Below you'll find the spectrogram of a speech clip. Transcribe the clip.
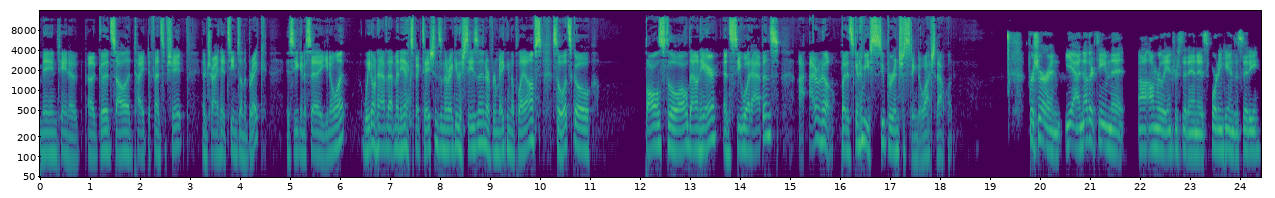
maintain a, a good, solid, tight defensive shape and try and hit teams on the break? Is he going to say, you know what? We don't have that many expectations in the regular season or for making the playoffs. So let's go balls to the wall down here and see what happens. I, I don't know, but it's going to be super interesting to watch that one. For sure. And yeah, another team that uh, I'm really interested in is Sporting Kansas City,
